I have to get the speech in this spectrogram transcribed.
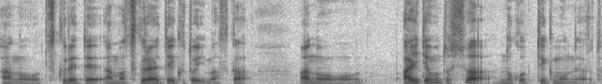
あの作れてあ、まあ、作られていくといいますかあのアイテムとしては残っていくものであると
